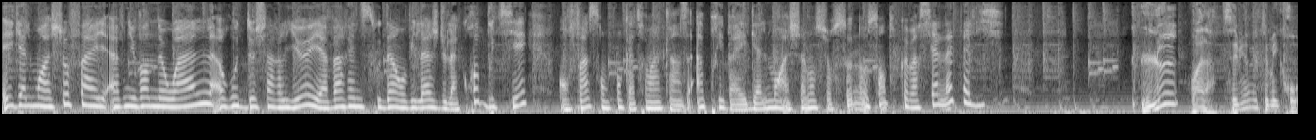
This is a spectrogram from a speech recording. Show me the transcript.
également à Chauffaille, avenue Van Waal, route de Charlieu et à Varennes-Soudain au village de la Croix-Boutier. Enfin, samplon 95 à prix également à Chalon-sur-Saône au centre commercial Le, voilà, c'est bien avec le micro.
